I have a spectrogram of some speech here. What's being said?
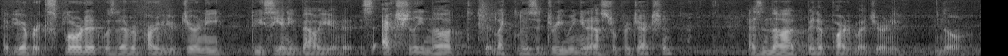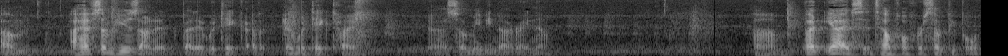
Have you ever explored it? Was it ever part of your journey? Do you see any value in it? It's actually not, like lucid dreaming and astral projection, has not been a part of my journey. No. Um, I have some views on it, but it would take it would take time, uh, so maybe not right now. Um, but yeah, it's it's helpful for some people.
